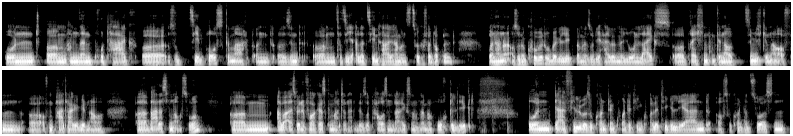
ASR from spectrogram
Und ähm, haben dann pro Tag äh, so zehn Posts gemacht und äh, sind ähm, tatsächlich alle zehn Tage haben wir uns circa verdoppelt und haben dann auch so eine Kurve drüber gelegt, weil wir so die halbe Million Likes äh, brechen und genau ziemlich genau auf ein, äh, auf ein paar Tage genau äh, war das dann auch so. Ähm, aber als wir den Forecast gemacht haben, hatten wir so 1000 Likes und haben es einfach hochgelegt. Und da viel über so Content, Quantity und Quality gelernt, auch so Content Sourcen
